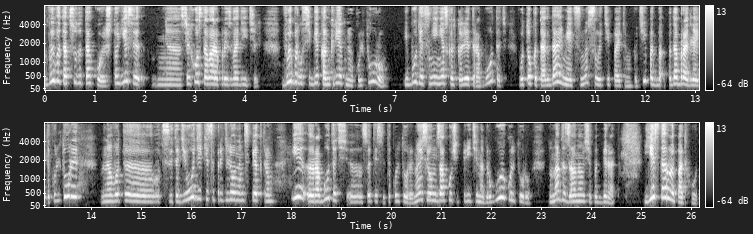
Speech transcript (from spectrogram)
вывод отсюда такой, что если э, сельхозтоваропроизводитель выбрал себе конкретную культуру и будет с ней несколько лет работать, вот только тогда имеет смысл идти по этому пути, подобрать для этой культуры вот, э, вот светодиодики с определенным спектром и э, работать э, с этой светокультурой. Но если он захочет перейти на другую культуру, то надо заново все подбирать. Есть второй подход,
